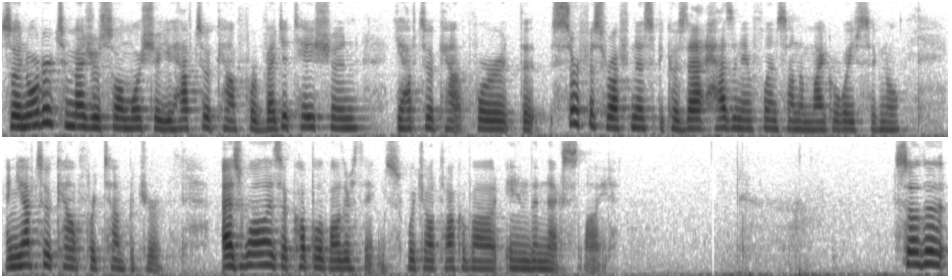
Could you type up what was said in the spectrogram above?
So in order to measure soil moisture, you have to account for vegetation, you have to account for the surface roughness because that has an influence on the microwave signal, and you have to account for temperature, as well as a couple of other things, which I'll talk about in the next slide. So the,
